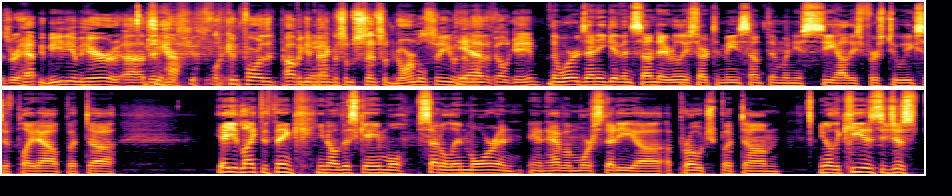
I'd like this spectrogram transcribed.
Is there a happy medium here uh, that yeah. you're looking for that probably get I mean, back to some sense of normalcy with yeah, an NFL game? The words any given Sunday really start to mean something when you see how these first two weeks have played out. But uh, yeah, you'd like to think you know this game will settle in more and and have a more steady uh, approach. But um, you know the key is to just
